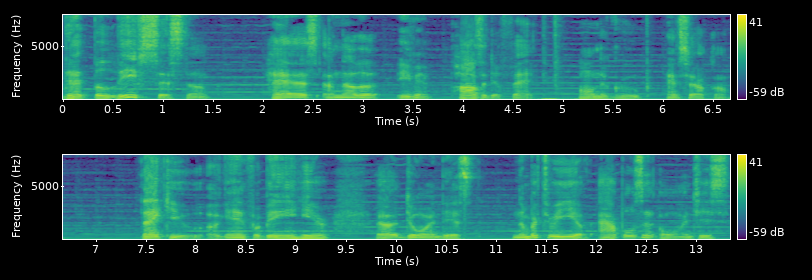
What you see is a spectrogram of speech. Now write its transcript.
that belief system has another even positive effect on the group and circle. Thank you again for being here uh, during this number three of apples and oranges.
